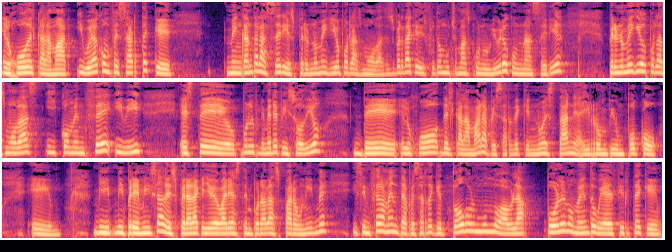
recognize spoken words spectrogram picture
el juego del calamar y voy a confesarte que me encantan las series, pero no me guío por las modas. Es verdad que disfruto mucho más con un libro que con una serie, pero no me guío por las modas y comencé y vi este, bueno, el primer episodio del juego del calamar, a pesar de que no están, y ahí rompí un poco eh, mi, mi, premisa de esperar a que lleve varias temporadas para unirme. Y sinceramente, a pesar de que todo el mundo habla, por el momento voy a decirte que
